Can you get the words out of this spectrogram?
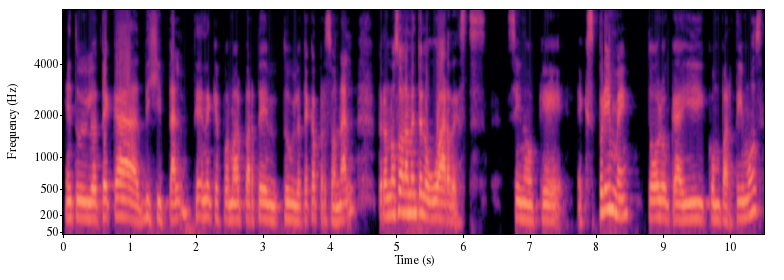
en tu biblioteca digital, tiene que formar parte de tu biblioteca personal, pero no solamente lo guardes, sino que exprime todo lo que ahí compartimos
